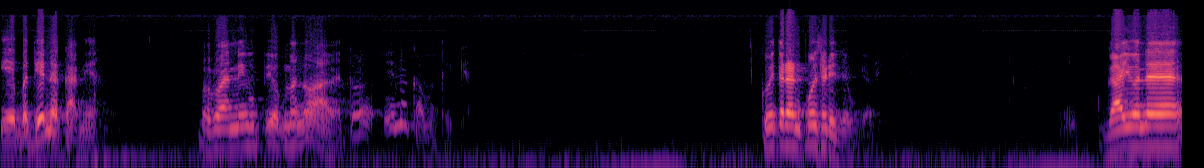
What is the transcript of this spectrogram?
એ બધી નકામી. ભગવાનની ઉપયોગમાં ન આવે તો એ નકામું થઈ ગયું. કોઈ તરહ પૂછડી જવું કહેવાય. ગાયોને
